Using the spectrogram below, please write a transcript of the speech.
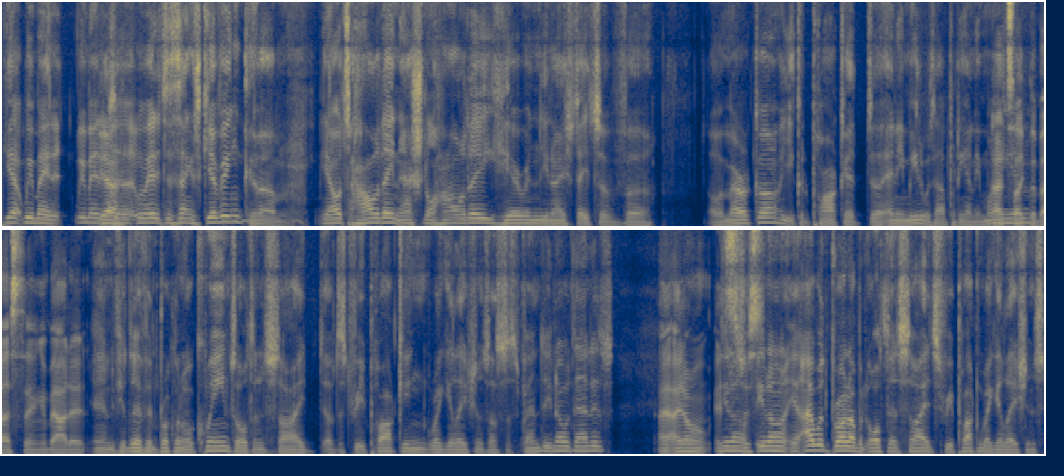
Yeah, we made it. We made Yeah. it. To, we made it to Thanksgiving. Um, you know, it's a holiday, national holiday here in the United States of uh, of America. You could park at uh, any meter without putting any money. That's like the best thing about it. And if you live in Brooklyn or Queens, alternate side of the street parking regulations are suspended. You know what that is? I, I don't. It's you know, just. you know. I was brought up with alternate side street parking regulations.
